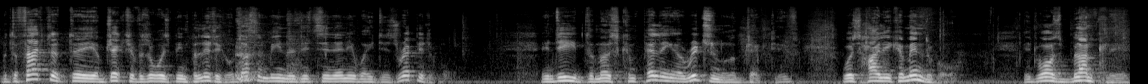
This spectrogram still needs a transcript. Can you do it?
But the fact that the objective has always been political doesn't mean that it's in any way disreputable. Indeed, the most compelling original objective was highly commendable. It was bluntly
